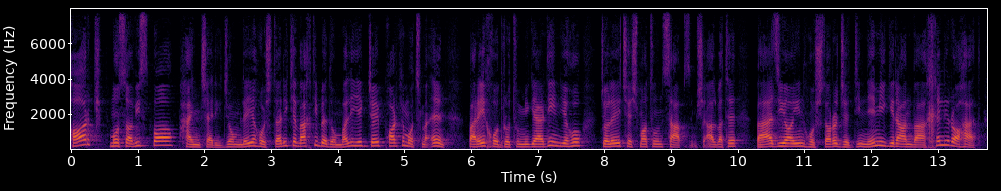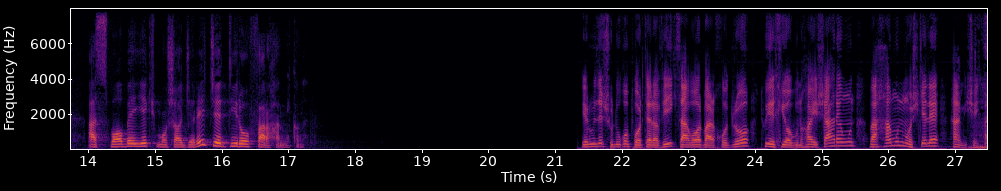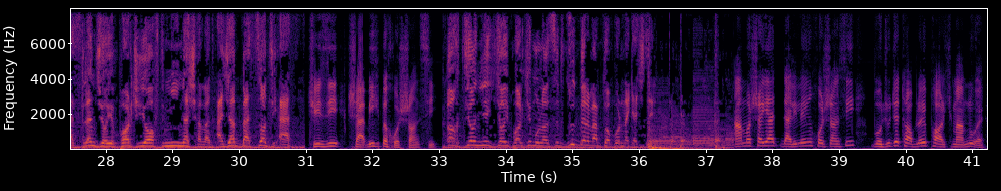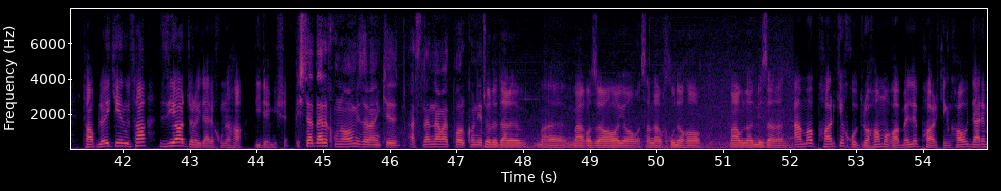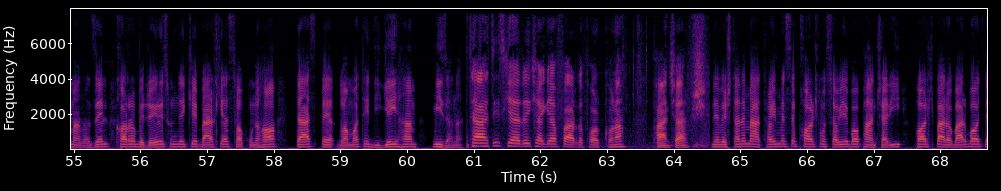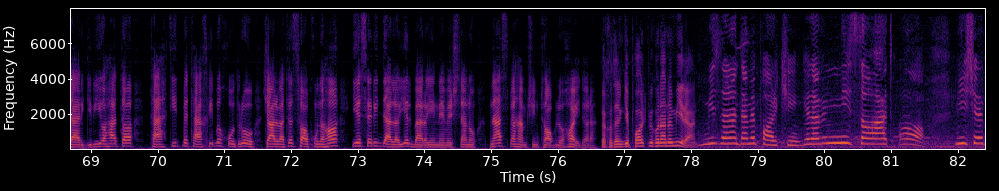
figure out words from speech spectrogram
پارک مساویست با پنچری جمله هشداری که وقتی به دنبال یک جای پارک مطمئن برای خودروتون میگردین یهو جلوی چشماتون سبز میشه. البته بعضی ها این هشدار رو جدی نمی‌گیرن و خیلی راحت اسباب یک مشاجره جدی رو فراهم می‌کنن. یه روز شلوغ و پرترافیک سوار بر خودرو توی خیابونهای شهرمون و همون مشکل همیشه اصلا جای پارک یافت می نشود. عجب بساتی است. چیزی شبیه به خوششانسی آخ جان یک جای پارک مناسب زود بروم تا پر نگشته. اما شاید دلیل این خوششانسی وجود تابلوی پارک ممنوعه. تابلویی که این روزها زیاد جلوی در خونه ها دیده میشه. بیشتر در خونه ها می‌ذارن که اصلا نمد پارک کنی. جلو در مغازه ها یا مثلا خونه ها معمولا می‌زنن. اما پارک خودروها مقابل پارکینگ ها و در منازل کار را به جایی رسونده که برخی از صابخونه ها دست به اقدامات دیگه هم می‌زنن تهدید کرده که اگر فردا پارک کنم پنچر میشه. نوشتن متنهایی مثل پارک مساویه با پنچری پارک برابر با درگیری یا حتی تهدید به تخریب خودرو که البته صابخونه ها یه سری دلایل برای نوشتن و نصب همچین تابلوهایی دارن. به خاطر اینکه پارک می‌کنن و میرن. می‌ذارن دم پارکینگ. یه دفعه نیست ساعت ها میشه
